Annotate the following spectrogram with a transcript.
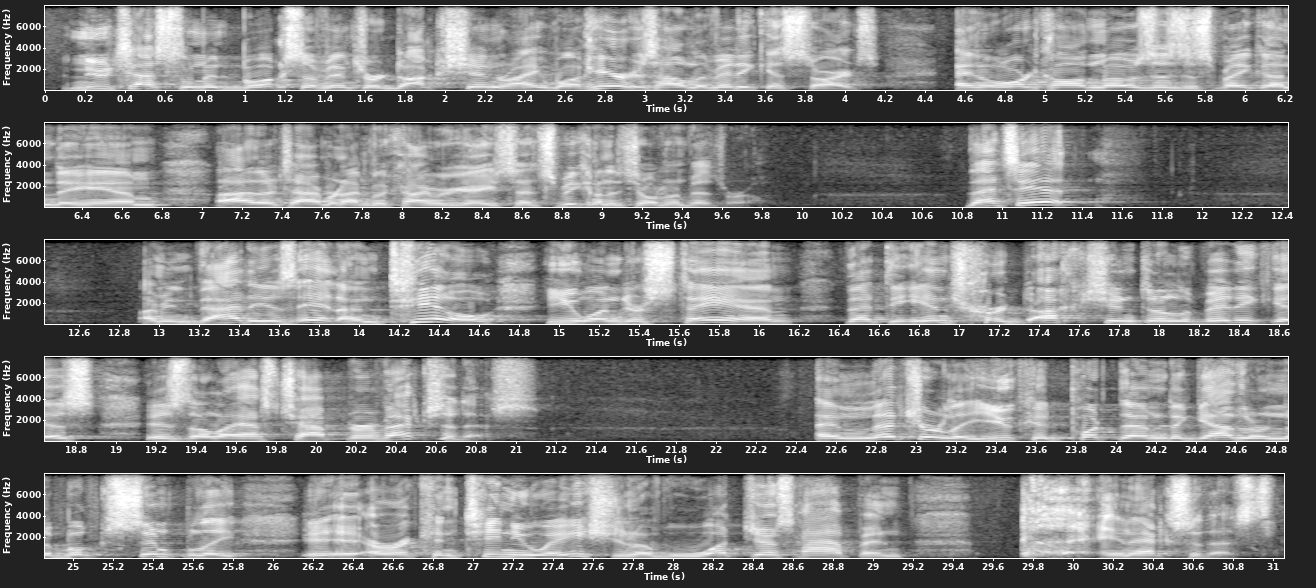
New Testament books of introduction, right? Well, here's how Leviticus starts. And the Lord called Moses and spake unto him out of the tabernacle of the congregation, said, Speak unto the children of Israel. That's it. I mean, that is it until you understand that the introduction to Leviticus is the last chapter of Exodus. And literally, you could put them together, and the book simply are a continuation of what just happened in Exodus.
